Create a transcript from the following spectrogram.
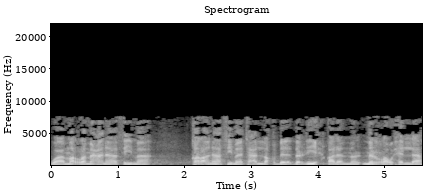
ومر معنا فيما قرأناه فيما يتعلق بالريح قال من روح الله؟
